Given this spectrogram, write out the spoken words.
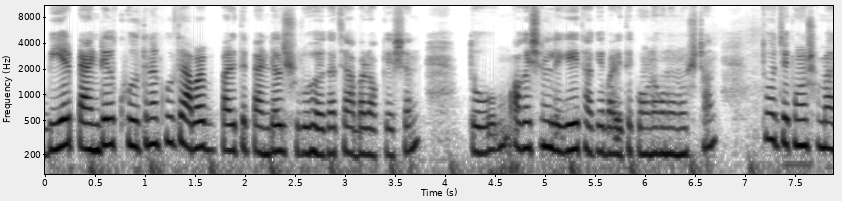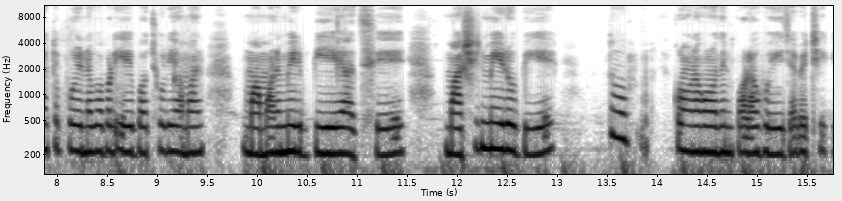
বিয়ের প্যান্ডেল খুলতে না খুলতে আবার বাড়িতে প্যান্ডেল শুরু হয়ে গেছে, আবার অকেশন তো অকেশন লেগেই থাকে বাড়িতে কোনো না কোনো অনুষ্ঠান। তো যে কোনো সময় একটা পরে নেব। আবার এই বছরই আমার মামার মেয়ের বিয়ে আছে, মাসির মেয়েরও বিয়ে। তো কোনো না কোনো দিন পড়া হয়েই যাবে ঠিক।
